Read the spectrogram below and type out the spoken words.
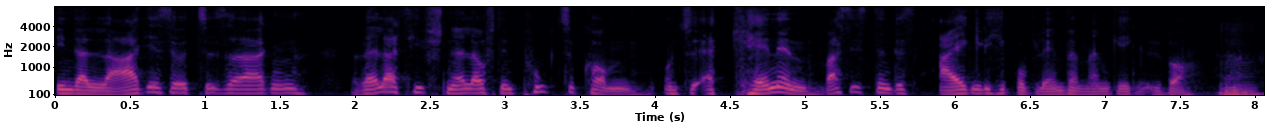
in der Lage sozusagen, relativ schnell auf den Punkt zu kommen und zu erkennen, was ist denn das eigentliche Problem bei meinem Gegenüber. Mhm.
